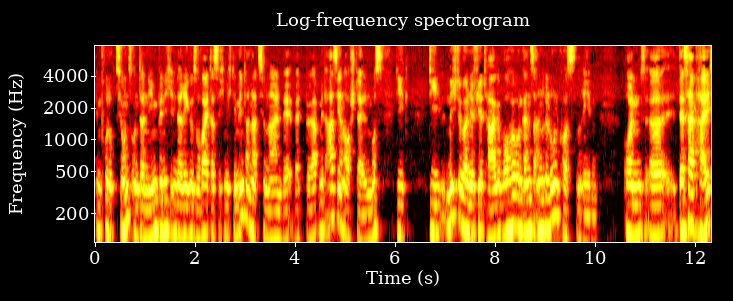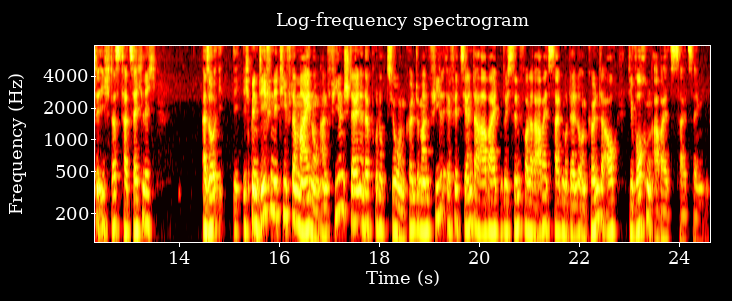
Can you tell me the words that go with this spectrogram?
Im Produktionsunternehmen bin ich in der Regel so weit, dass ich mich dem internationalen Wettbewerb mit Asien auch stellen muss, die, die nicht über eine Vier-Tage-Woche und ganz andere Lohnkosten reden. Und äh, deshalb halte ich das tatsächlich, also ich bin definitiv der Meinung, an vielen Stellen in der Produktion könnte man viel effizienter arbeiten durch sinnvollere Arbeitszeitmodelle und könnte auch die Wochenarbeitszeit senken.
